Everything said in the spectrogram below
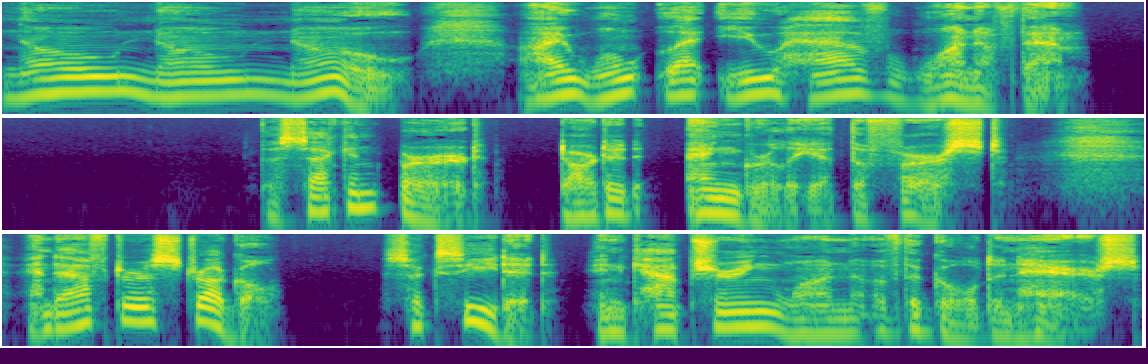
No, no, no, I won't let you have one of them. The second bird darted angrily at the first, and after a struggle, succeeded in capturing one of the golden hairs.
